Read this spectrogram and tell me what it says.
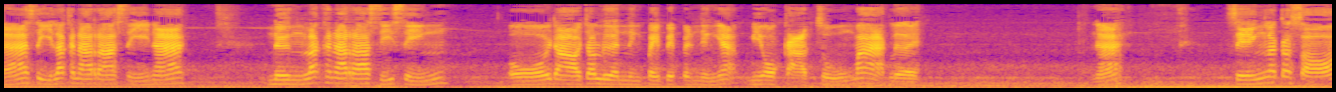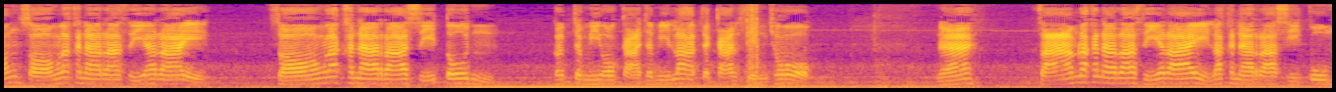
นะสี่ลัคนาราศีนะหนึ่งลัคนาราศีสิงห์ โอ้ยดาวเจ้าเรือนหนึ่งไปไปเป็นอย่างเงี้ย มีโอกาสสูงมากเลย นะ สิงห์แล้วก็สองสองลัคนาราศีอะไรสองลัคนาราศีตุลก็จะมีโอกาสจะมีลาบจากการเสี่ยงโชค นะสามลัคนาราศีอะไรลัคนาราศีกุม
